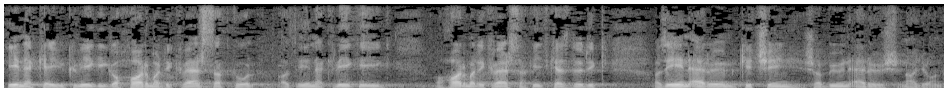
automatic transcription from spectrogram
énekeljük végig a harmadik verszaktól az ének végéig. A harmadik verszak így kezdődik, az én erőm kicsiny, és a bűn erős nagyon.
